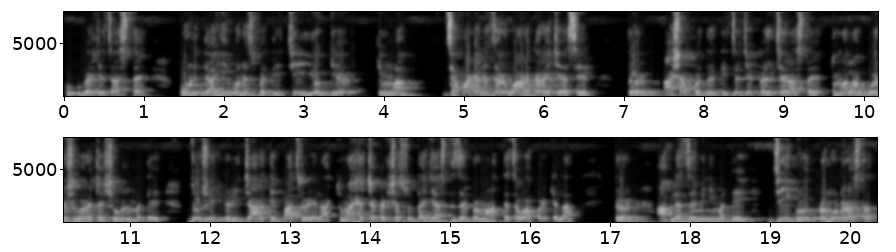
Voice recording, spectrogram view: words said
खूप गरजेचं असतंय. कोणत्याही वनस्पतीची योग्य किंवा झपाट्यानं जर वाढ करायची असेल तर अशा पद्धतीचं जे कल्चर असतंय तुम्हाला वर्षभराच्या शेड्यूलमध्ये जो शेतकरी चार ते पाच वेळेला किंवा ह्याच्यापेक्षा सुद्धा जास्त जर प्रमाणात त्याचा वापर केला तर आपल्या जमिनीमध्ये जी ग्रोथ प्रमोटर असतात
